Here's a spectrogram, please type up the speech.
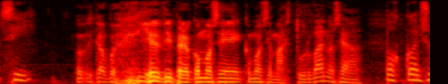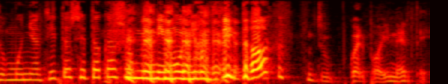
Sí, Quiero decir, pero ¿cómo se, cómo se masturban? O sea, pues con su muñoncito se toca su mini muñoncito. su cuerpo inerte.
